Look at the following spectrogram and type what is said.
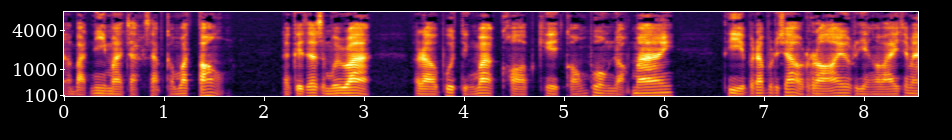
อาบัตินี้มาจากศัพท์คำว่าต้องนั่นคือถ้าสมมุติว่าเราพูดถึงว่าขอบเขตของพวงดอกไม้ ที่พระพุทธเจ้าร้อยเรียงเอาไว้ใช่ไหม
